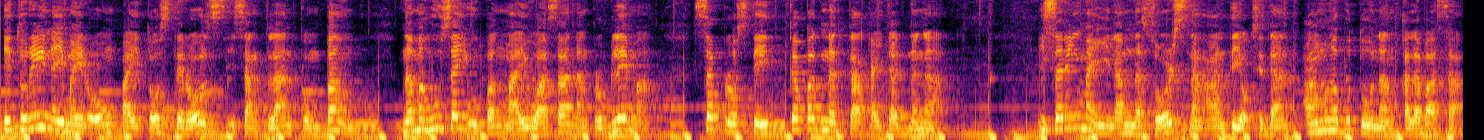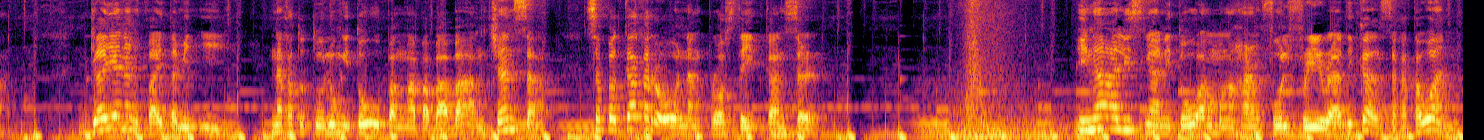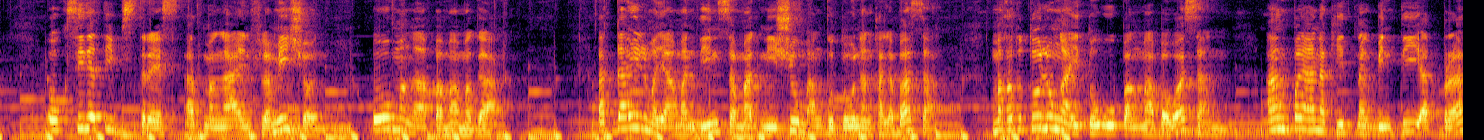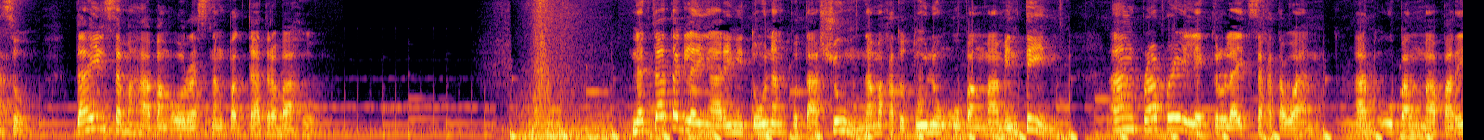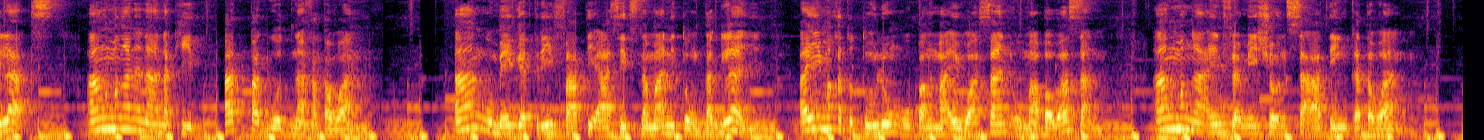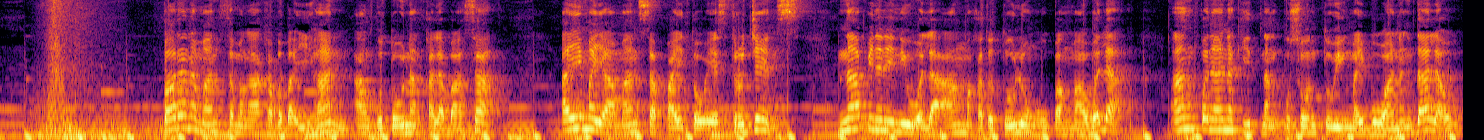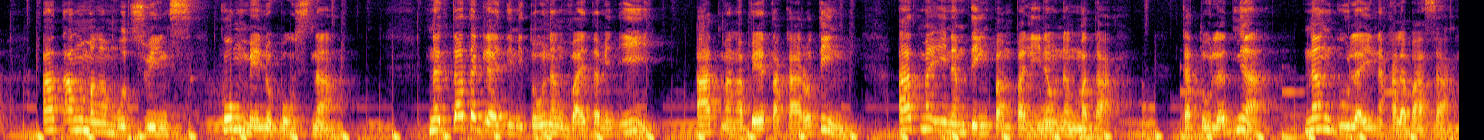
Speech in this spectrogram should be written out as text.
Ito rin ay mayroong phytosterols, isang plant compound na mahusay upang maiwasan ang problema sa prostate kapag nagkakaedad na nga. Isa ring mainam na source ng antioxidant ang mga buto ng kalabasa. Gaya ng vitamin E, nakatutulong ito upang mapababa ang tsansa sa pagkakaroon ng prostate cancer. Inaalis nga nito ang mga harmful free radicals sa katawan, oxidative stress at mga inflammation o mga pamamaga. At dahil mayaman din sa magnesium ang buto ng kalabasa, makatutulong nga ito upang mabawasan ang pananakit ng binti at braso dahil sa mahabang oras ng pagtatrabaho. Nagtataglay nga rin ito ng potassium na makatutulong upang ma-maintain ang proper electrolytes sa katawan at upang maparelax ang mga nananakit at pagod na katawan. Ang omega-3 fatty acids naman nitong taglay ay makatutulong upang maiwasan o mabawasan ang mga inflammation sa ating katawan. Para naman sa mga kababaihan, ang buto ng kalabasa ay mayaman sa phytoestrogens na pinaniniwala ang makatutulong upang mawala ang pananakit ng puson tuwing may buwan ng dalaw at ang mga mood swings kung menopause na. Nagtataglay din ito ng vitamin E at mga beta-carotene at mainam ding pampalinaw ng mata, katulad nga ng gulay na kalabasa.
